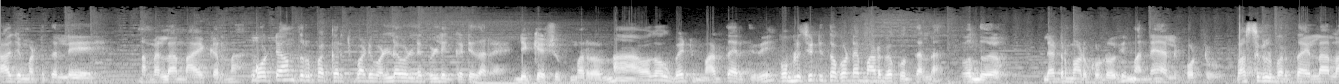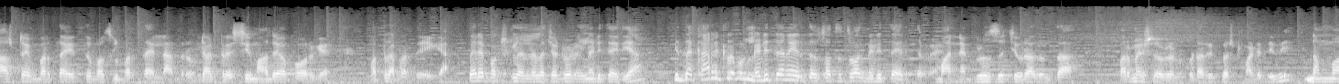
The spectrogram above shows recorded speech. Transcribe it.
ರಾಜಮಟ್ಟದಲ್ಲಿ ನಮ್ಮೆಲ್ಲ ನಾಯಕರನ್ನ ಕೋಟ್ಯಾಂತರ ರೂಪಾಯಿ ಖರ್ಚು ಮಾಡಿ ಒಳ್ಳೆ ಒಳ್ಳೆ ಬಿಲ್ಡಿಂಗ್ ಕಟ್ಟಿದ್ದಾರೆ. ಡಿ ಕೆ ಶಿವಕುಮಾರ್ ಅವ್ರನ್ನ ಅವಾಗ ಭೇಟಿ ಮಾಡ್ತಾ ಇರ್ತೀವಿ. ಪಬ್ಲಿಸಿಟಿ ತಗೊಂಡೆ ಮಾಡಬೇಕು ಅಂತಲ್ಲ. ಒಂದು ಲೆಟರ್ ಮಾಡ್ಕೊಂಡು ಹೋಗಿ ಮೊನ್ನೆ ಅಲ್ಲಿ ಕೊಟ್ಟರು. ಬಸ್ಗಳು ಬರ್ತಾ ಇಲ್ಲ ಲಾಸ್ಟ್ ಟೈಮ್ ಬರ್ತಾ ಇತ್ತು ಬಸ್ಗಳು ಬರ್ತಾ ಇಲ್ಲ ಅಂದರು. ಡಾಕ್ಟರ್ ಎಸ್ ಸಿ ಮಹದೇವಪ್ಪ ಅವ್ರಿಗೆ ಪತ್ರ ಬರ್ದೆ ಈಗ. ಬೇರೆ ಪಕ್ಷಗಳಲ್ಲೆಲ್ಲ ಚಟುವಟಿಕೆ ನಡೀತಾ ಇದೆಯಾ? ಇಂಥ ಕಾರ್ಯಕ್ರಮಗಳು ನಡೀತಾನೆ ಇರ್ತವೆ, ಸತತವಾಗಿ ನಡೀತಾ ಇರ್ತವೆ. ಮಾನ್ಯ ಗೃಹ ಸಚಿವರಾದಂಥ ಪರಮೇಶ್ವರ್ ಅವರನ್ನು ಕೂಡ ರಿಕ್ವೆಸ್ಟ್ ಮಾಡಿದ್ದೀವಿ. ನಮ್ಮ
